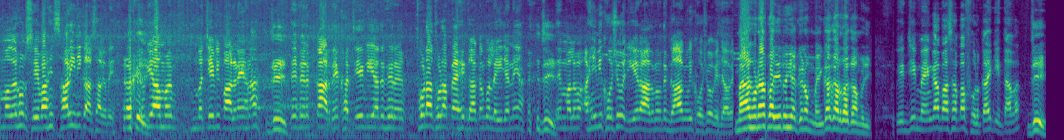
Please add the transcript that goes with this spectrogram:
ਮਗਰ ਹੁਣ ਸੇਵਾ ਅਸੀਂ ਸਾਰੀ ਨਹੀਂ ਕਰ ਸਕਦੇ। Okay. ਕਿਉਂਕਿ ਆ ਮ- ਬੱਚੇ ਵੀ ਪਾਲਣੇ ਹਨਾ। ਜੀ। ਤੇ ਫਿਰ ਘਰ ਦੇ ਖਰਚੇ ਵੀ ਆ ਤੇ ਫਿਰ ਥੋੜਾ ਥੋੜਾ ਪੈਸੇ ਗਾਹਕਾਂ ਕੋਲ ਲਈ ਜਾਂਦੇ ਆ। ਜੀ। ਤੇ ਮਤਲਬ ਅਸੀਂ ਵੀ ਖੁਸ਼ ਹੋ ਜਾਈਏ ਰਾਤ ਨੂੰ ਤੇ ਗਾਹਕ ਵੀ ਖੁਸ਼ ਹੋ ਕੇ ਜਾਵੇ। ਮੈਂ ਸੁਣਿਆ ਭਾਜੀ ਤੁਸੀਂ ਅੱਗੇ ਨੂੰ ਮਹਿੰਗਾ ਕਰਦਾ ਕੰਮ ਜੀ। ਵੀਰ ਜੀ ਮਹਿੰਗਾ ਬਸ ਆਪਾਂ ਫੁਲਕਾ ਹੀ ਕੀਤਾ ਵਾ। ਜੀ।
